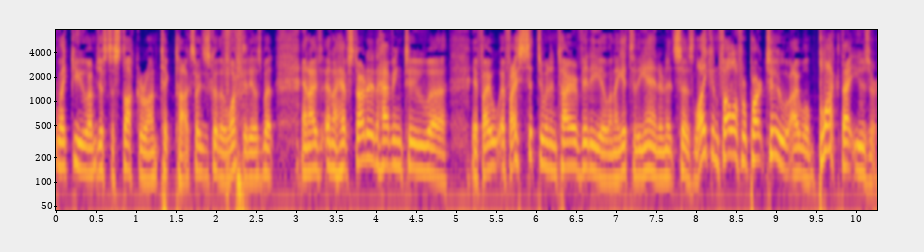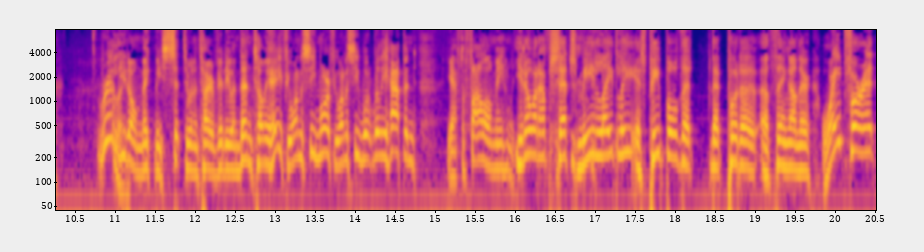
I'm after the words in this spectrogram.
like you, I'm just a stalker on TikTok, so I just go there to watch videos. But and I've and I have started having to uh, if I if I sit through an entire video and I get to the end and it says like and follow for part two, I will block that user. Really? You don't make me sit through an entire video and then tell me, hey, if you want to see more, if you want to see what really happened, you have to follow me. You know what upsets me lately is people that that put a, a thing on there. Wait for it,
